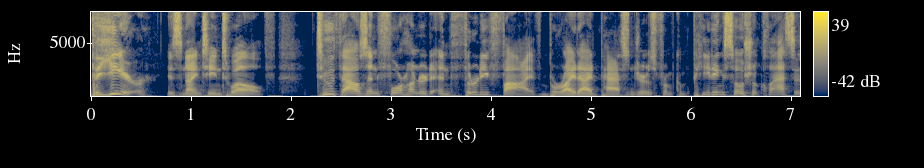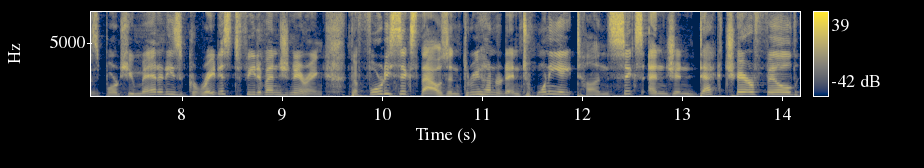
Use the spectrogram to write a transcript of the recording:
The year is 1912. 2,435 bright eyed passengers from competing social classes board humanity's greatest feat of engineering, the 46,328 ton, six engine, deck chair filled,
